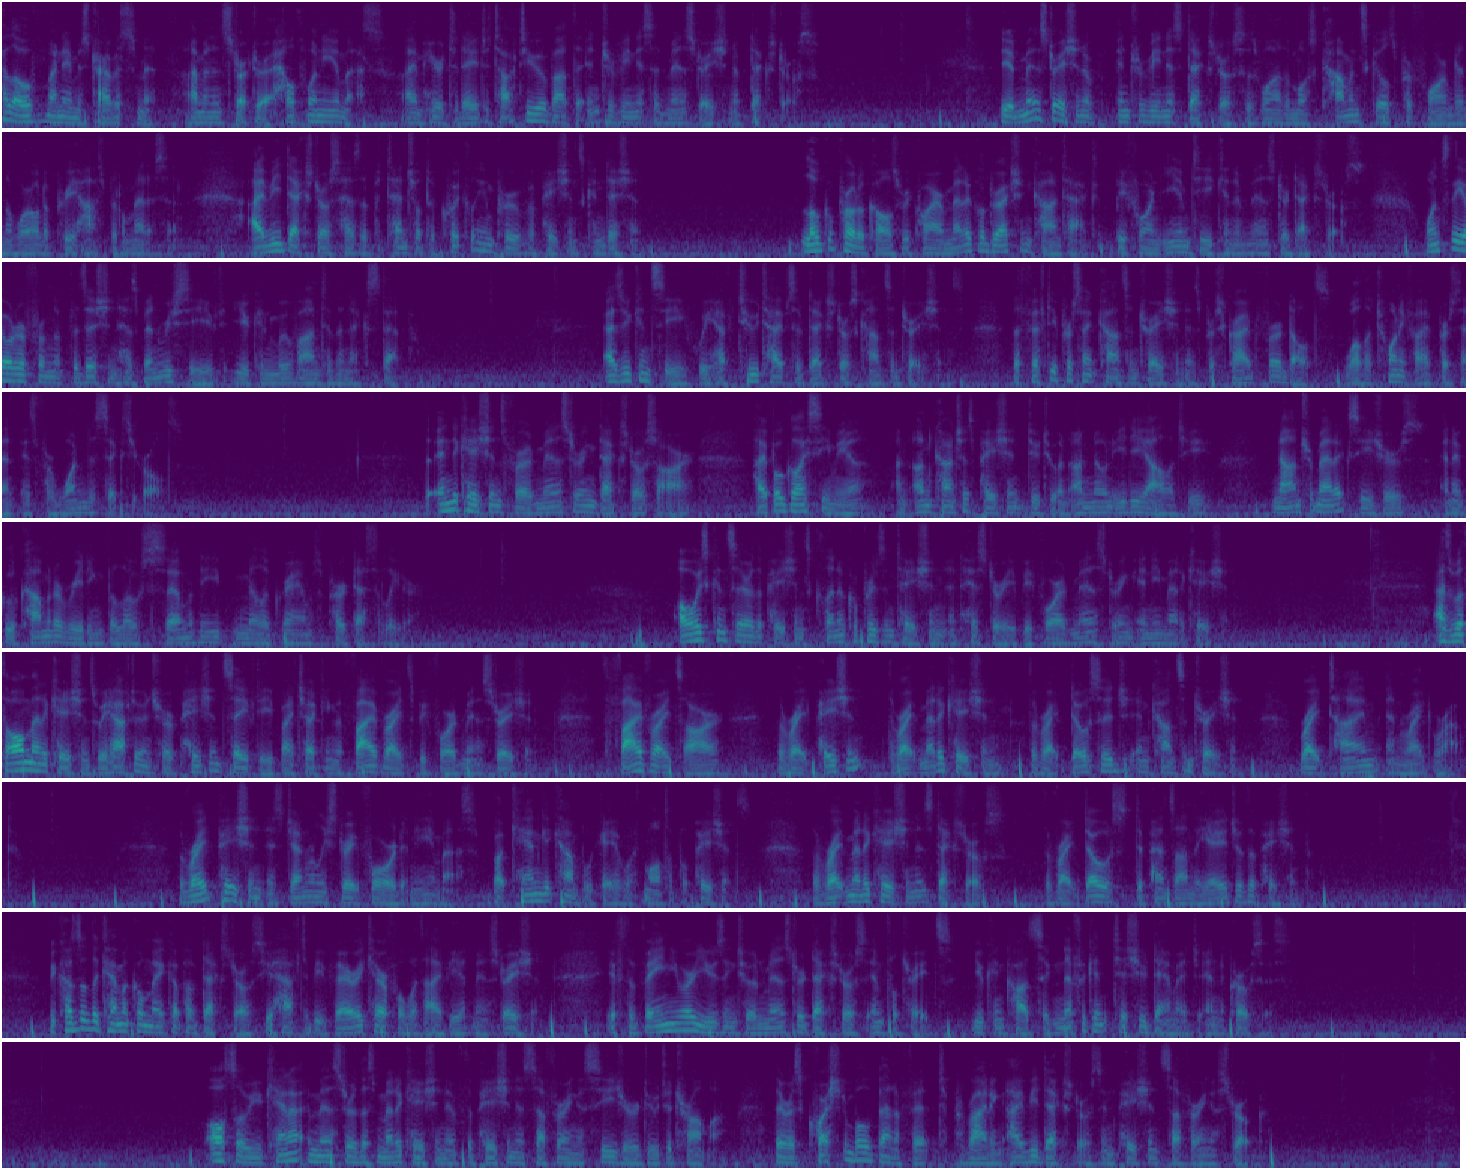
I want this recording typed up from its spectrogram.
Hello, my name is Travis Smith. I'm an instructor at HealthONE EMS. I am here today to talk to you about the intravenous administration of dextrose. The administration of intravenous dextrose is one of the most common skills performed in the world of pre-hospital medicine. IV dextrose has the potential to quickly improve a patient's condition. Local protocols require medical direction contact before an EMT can administer dextrose. Once the order from the physician has been received, you can move on to the next step. As you can see, we have two types of dextrose concentrations. The 50% concentration is prescribed for adults, while the 25% is for 1 to 6 year olds. The indications for administering dextrose are hypoglycemia, an unconscious patient due to an unknown etiology, non-traumatic seizures, and a glucometer reading below 70 milligrams per deciliter. Always consider the patient's clinical presentation and history before administering any medication. As with all medications, we have to ensure patient safety by checking the five rights before administration. The five rights are the right patient, the right medication, the right dosage and concentration, right time, and right route. The right patient is generally straightforward in EMS, but can get complicated with multiple patients. The right medication is dextrose. The right dose depends on the age of the patient. Because of the chemical makeup of dextrose, you have to be very careful with IV administration. If the vein you are using to administer dextrose infiltrates, you can cause significant tissue damage and necrosis. Also, you cannot administer this medication if the patient is suffering a seizure due to trauma there is questionable benefit to providing IV dextrose in patients suffering a stroke.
